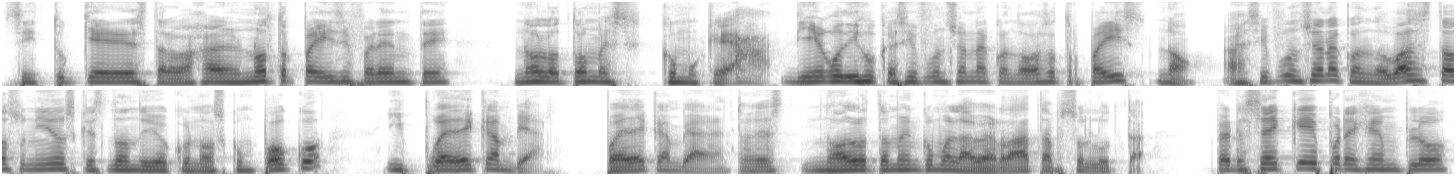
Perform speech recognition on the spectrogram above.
Si tú quieres trabajar en otro país diferente, no lo tomes como que, ah, Diego dijo que así funciona cuando vas a otro país. No, así funciona cuando vas a Estados Unidos, que es donde yo conozco un poco, y puede cambiar. puede cambiar. Entonces, no lo tomen como la verdad absoluta. Pero sé que, por ejemplo,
